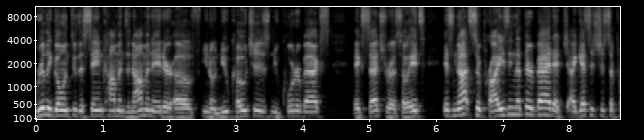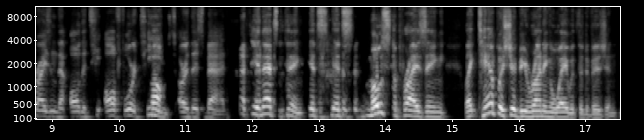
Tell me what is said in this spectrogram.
really going through the same common denominator of you know new coaches, new quarterbacks, etc. So it's it's not surprising that they're bad. I guess it's just surprising that all the te- all four teams well, are this bad. yeah, and that's the thing. It's it's most surprising. Like Tampa should be running away with the division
